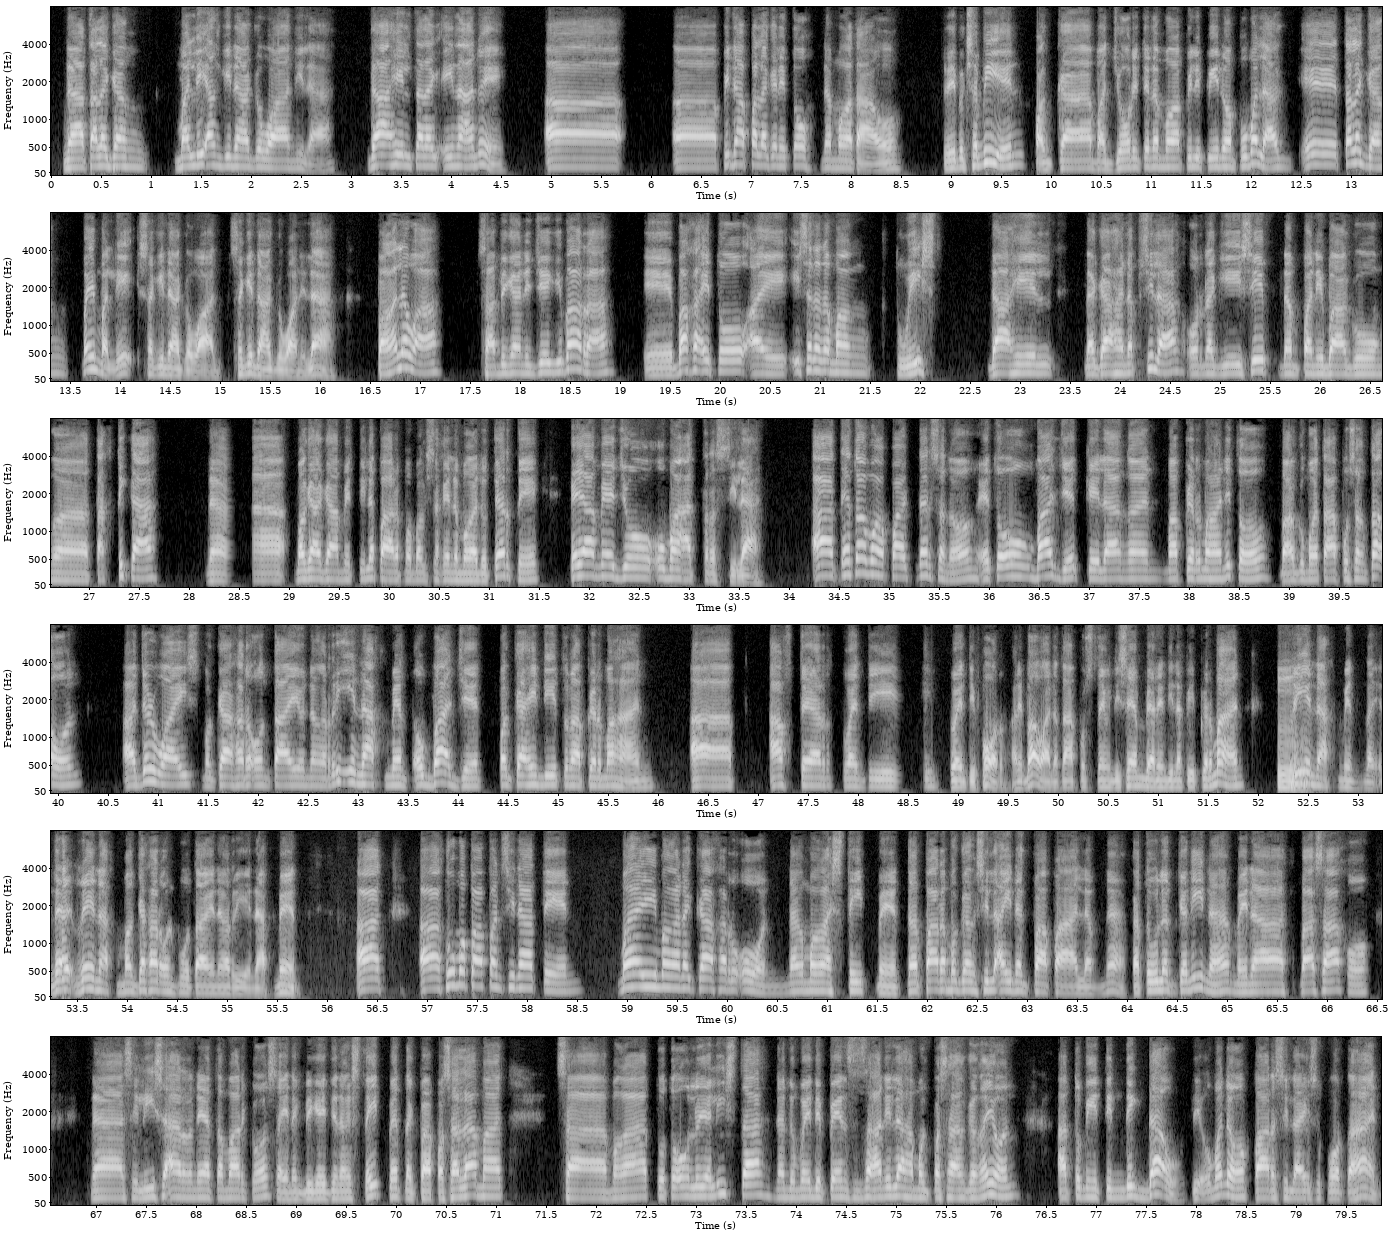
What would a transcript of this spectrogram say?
na talagang mali ang ginagawa nila dahil talaga inaano eh ah ah, pinapalagan ito ng mga tao. So, ibig sabihin, pagka majority ng mga Pilipino ang pumalag, eh talagang may mali sa ginagawa, sa ginagawa nila. Pangalawa, sabi nga ni Jay Guevara, eh baka ito ay isa na namang twist dahil naghahanap sila or nag-iisip ng panibagong ah, taktika na ah, magagamit nila para pabagsakin ng mga Duterte, kaya medyo umaatras sila. At ito mga partners, ano, itong budget, kailangan mapirmahan ito bago matapos ang taon. Otherwise, magkakaroon tayo ng reenactment of budget pagka hindi ito napirmahan ah, after 2024. Halimbawa, natapos na yung December, hindi Hmm. reenactment na, re- reenact, magkakaroon po tayo ng reenactment. At ah, kung mapapansin natin, may mga nagkakaroon ng mga statement na para bagang sila ay nagpapaalam na. Katulad kanina, may nabasa ako na si Lisa Araneta Marcos ay nagbigay din ng statement, nagpapasalamat sa mga totoong loyalista na dumedepensa sa kanila magpasa hanggang ngayon at tumitindig daw di umano para sila ay suportahan.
